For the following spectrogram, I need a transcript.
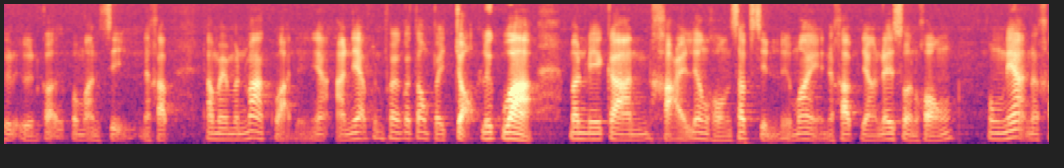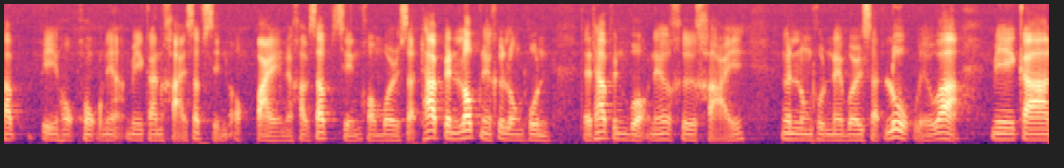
อื่นๆก็ประมาณ4นะครับทำไมมันมากกว่าอย่างเงี้ยอันเนี้ยเพื่อนๆก็ต้องไปเจาะลึกว่ามันมีการขายเรื่องของทรัพย์สินหรือไม่นะครับ อย่างในส่วนของตรงเนี้ยนะครับปี 66เนี่ยมีการขายทรัพย์สินออกไปนะครับทรัพย์สินของบริษัทถ้าเป็นลบเนี่ยคือลงทุน แต่ถ้าเป็นบวกเนี่ยก็คือขายเงินลงทุนในบริษัทลูก หรือว่ามีการ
